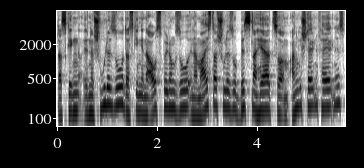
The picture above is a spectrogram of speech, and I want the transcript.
Das ging in der Schule so, das ging in der Ausbildung so, in der Meisterschule so, bis nachher zum Angestelltenverhältnis.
